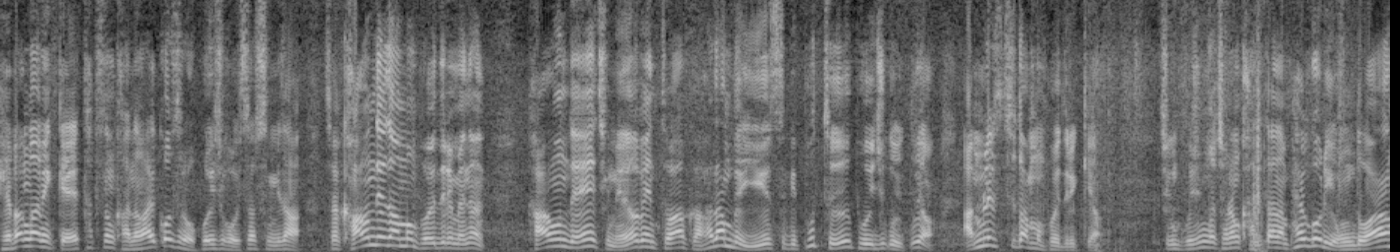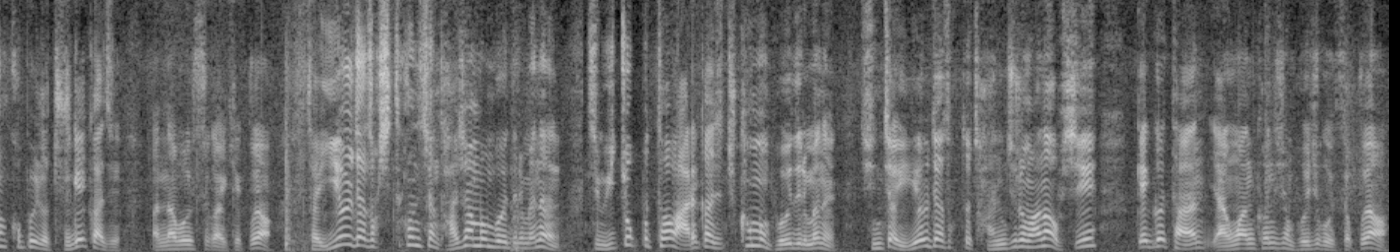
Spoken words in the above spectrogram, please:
개방감 있게 탑승 가능할 것으로 보이시고 있었습니다. 자, 가운데도 한번 보여드리면은 가운데에 지금 에어벤트와 그 하단부에 USB 포트 보여지고 있고요. 암레스트도 한번 보여드릴게요. 지금 보신 것처럼 간단한 팔걸이 용도와 컵홀더 두 개까지 만나볼 수가 있겠고요. 자, 2열 좌석 시트 컨디션 다시 한번 보여드리면은 지금 위쪽부터 아래까지 쭉 한번 보여드리면은 진짜 2열 좌석도 잔주름 하나 없이 깨끗한 양호한 컨디션 보여주고 있었고요.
